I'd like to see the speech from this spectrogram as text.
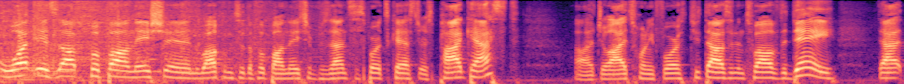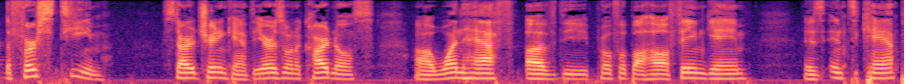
What is up, Football Nation? Welcome to the Football Nation Presents the Sportscasters podcast. Uh, July 24th, 2012, the day that the first team started training camp, the Arizona Cardinals. Uh, one half of the Pro Football Hall of Fame game is into camp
